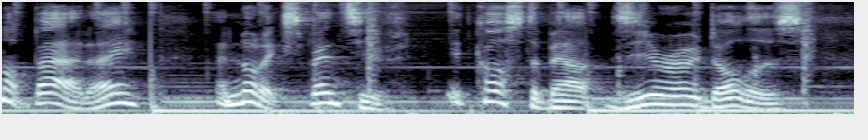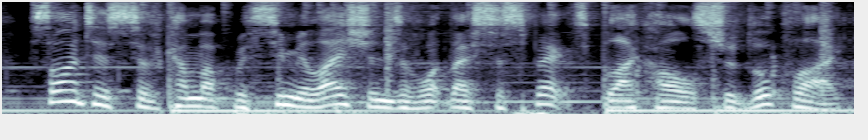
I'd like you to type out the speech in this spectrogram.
Not bad, eh? And not expensive. It cost about zero dollars. Scientists have come up with simulations of what they suspect black holes should look like.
